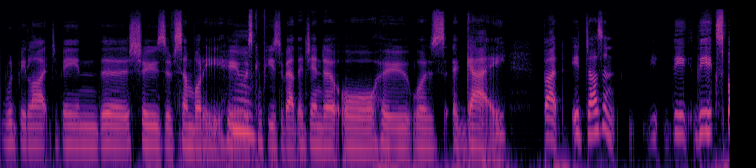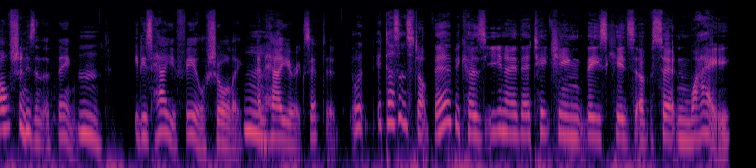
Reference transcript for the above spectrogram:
would be like to be in the shoes of somebody who was confused about their gender or who was uh, gay. But it doesn't. The the expulsion isn't the thing. Mm. It is how you feel, surely, mm. and how you're accepted. Well, it doesn't stop there because you know they're teaching these kids of a certain way,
